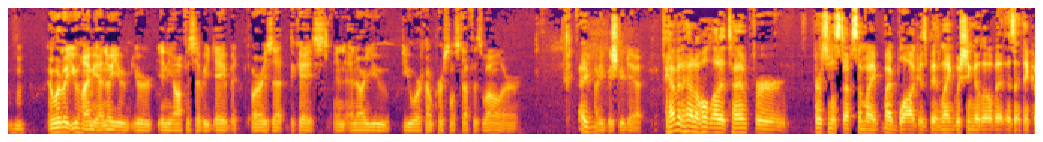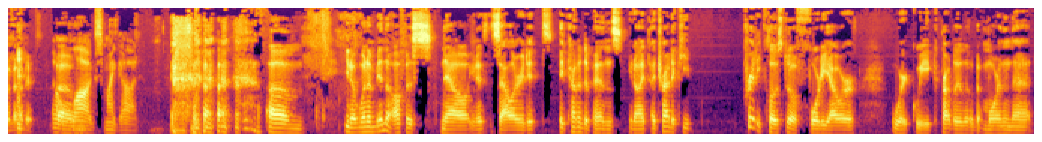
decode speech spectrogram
And what about you, Jaime? I know you're you're in the office every day, but or is that the case? And and are you do you work on personal stuff as well, or I how do you break your day up? haven't had a whole lot of time for personal stuff, so my, my blog has been languishing a little bit as I think about it. Oh, Um, blogs, my god. um, you know, when I'm in the office now, you know, salaried, it it kind of depends. You know, I, I try to keep pretty close to a 40 hour work week, probably a little bit more than that,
